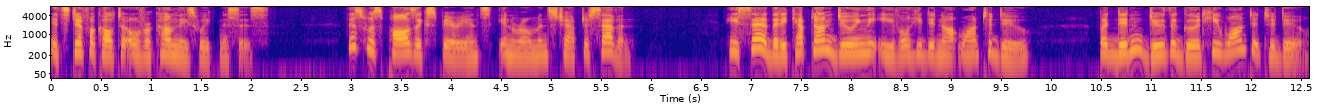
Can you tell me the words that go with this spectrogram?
It's difficult to overcome these weaknesses. This was Paul's experience in Romans chapter 7. He said that he kept on doing the evil he did not want to do, but didn't do the good he wanted to do.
